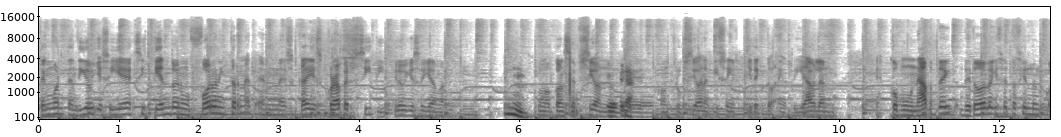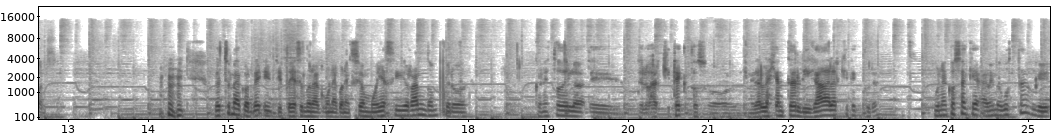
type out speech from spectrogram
tengo entendido que sigue existiendo en un foro en internet, en Skyscraper City, creo que se llama. Mm. Como concepción de construcciones, diseños arquitectónicos. Y hablan, es como un update de todo lo que se está haciendo en Conce. De hecho, me acordé, y estoy haciendo una, una conexión muy así random, pero con esto de, la, de, de, los arquitectos o en general la gente ligada a la arquitectura, una cosa que a mí me gusta, porque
